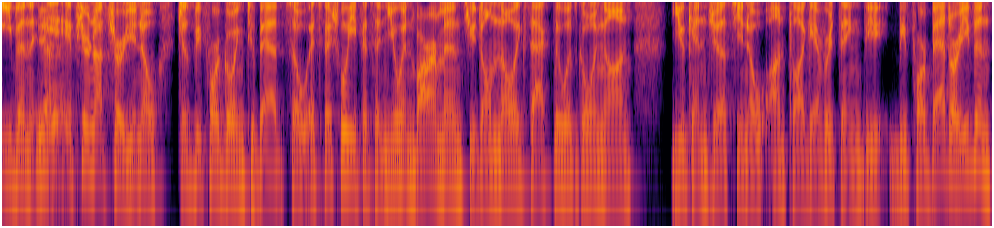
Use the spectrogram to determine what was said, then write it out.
even yeah. if you're not sure, you know, just before going to bed. So, especially if it's a new environment, you don't know exactly what's going on, you can just, you know, unplug everything be, before bed. Or even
